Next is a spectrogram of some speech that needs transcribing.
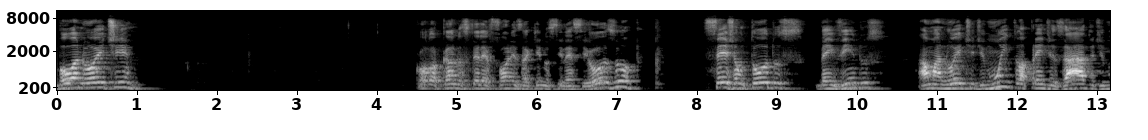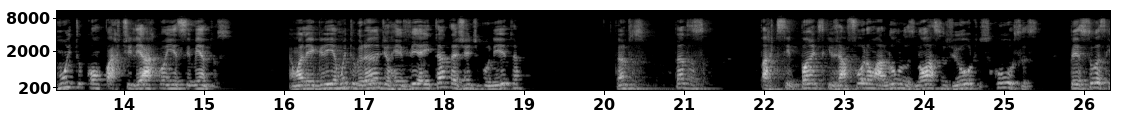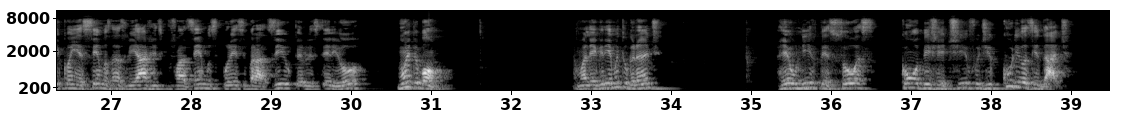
Boa noite. Colocando os telefones aqui no silencioso. Sejam todos bem-vindos a uma noite de muito aprendizado, de muito compartilhar conhecimentos. É uma alegria muito grande eu rever aí tanta gente bonita, tantos, tantos participantes que já foram alunos nossos de outros cursos, pessoas que conhecemos nas viagens que fazemos por esse Brasil, pelo exterior. Muito bom. É uma alegria muito grande reunir pessoas com o objetivo de curiosidade.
